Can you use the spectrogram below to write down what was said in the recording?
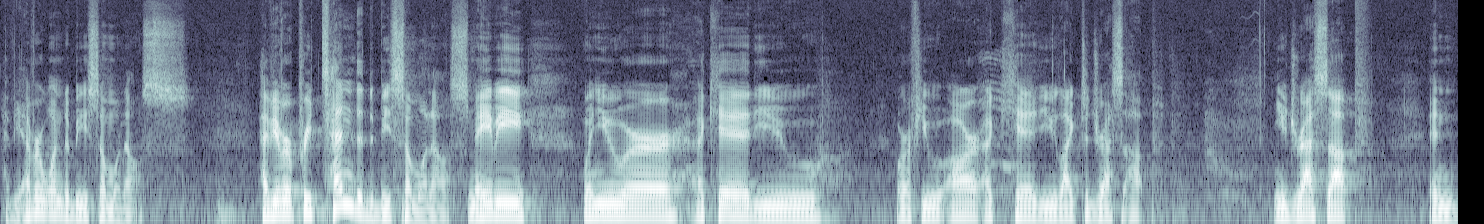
Have you ever wanted to be someone else? Have you ever pretended to be someone else? Maybe when you were a kid, you or if you are a kid, you like to dress up. You dress up in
